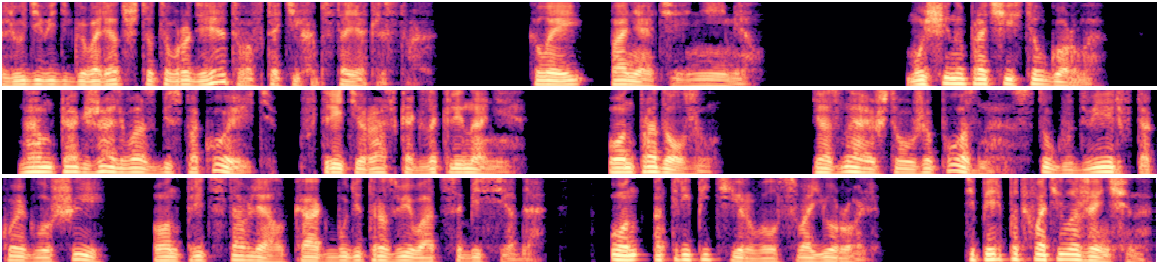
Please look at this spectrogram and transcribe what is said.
Люди ведь говорят что-то вроде этого в таких обстоятельствах. Клей понятия не имел. Мужчина прочистил горло. «Нам так жаль вас беспокоить», в третий раз как заклинание. Он продолжил. «Я знаю, что уже поздно, стук в дверь в такой глуши». Он представлял, как будет развиваться беседа. Он отрепетировал свою роль. Теперь подхватила женщина.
